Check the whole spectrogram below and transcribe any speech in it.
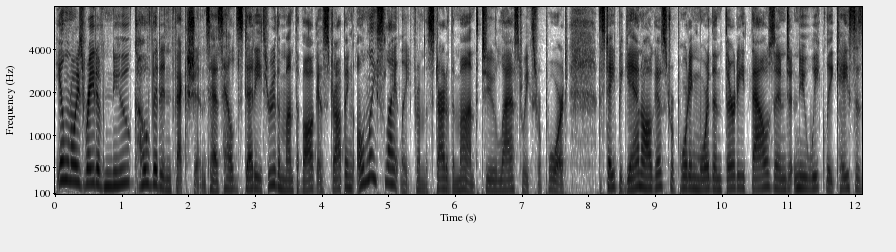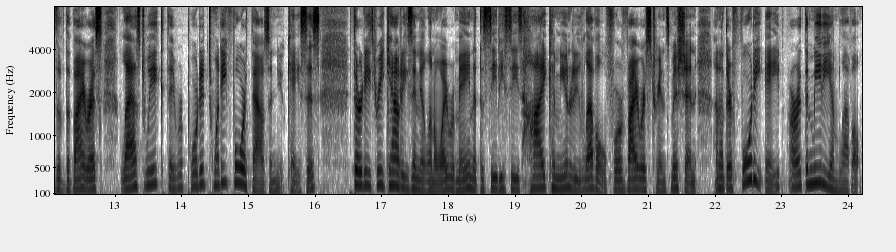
Illinois' rate of new COVID infections has held steady through the month of August, dropping only slightly from the start of the month to last week's report. The state began August reporting more than 30,000 new weekly cases of the virus. Last week, they reported 24,000 new cases. 33 counties in Illinois remain at the CDC's high community level for virus transmission. Another 48 are at the medium level.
